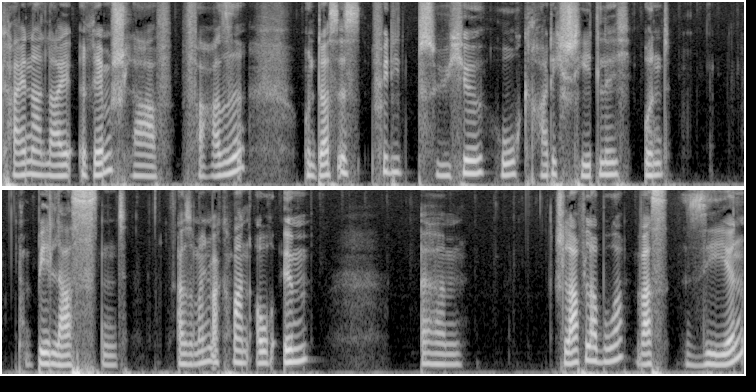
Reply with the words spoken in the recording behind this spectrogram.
keinerlei REM-Schlafphase und das ist für die Psyche hochgradig schädlich und belastend. Also manchmal kann man auch im ähm, Schlaflabor was sehen.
